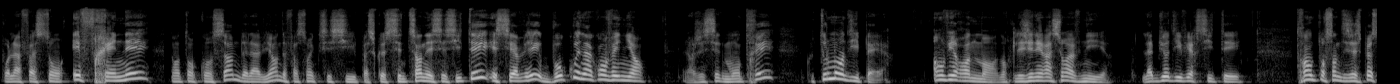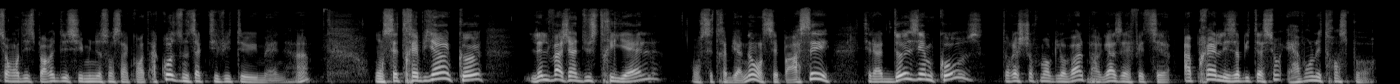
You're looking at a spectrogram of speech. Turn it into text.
pour la façon effrénée dont on consomme de la viande de façon excessive. Parce que c'est sans nécessité et c'est avec beaucoup d'inconvénients. Alors, j'essaie de montrer que tout le monde y perd. Environnement, donc les générations à venir, la biodiversité. 30% des espèces seront disparues d'ici 1950 à cause de nos activités humaines. Hein. On sait très bien que l'élevage industriel, on sait très bien, non, on ne sait pas assez, c'est la deuxième cause de réchauffement global par gaz à effet de serre, après les habitations et avant les transports.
